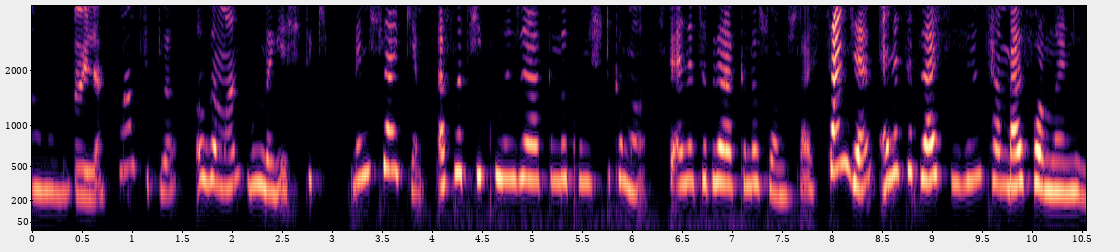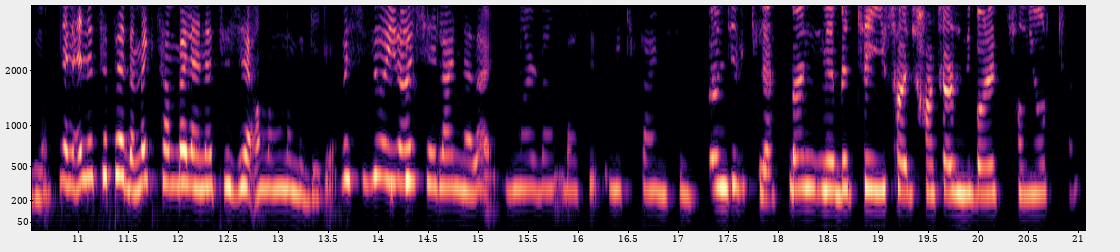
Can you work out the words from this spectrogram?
Anladım. Öyle. Mantıklı. O zaman bunu da geçtik. Demişler ki aslında T kullanıcılar hakkında konuştuk ama işte NTP'ler hakkında sormuşlar. Sence NTP'ler sizin tembel formlarınız mı? Yani NTP demek tembel NTC anlamına mı geliyor? Ve sizi ayıran şeyler neler? Bunlardan bahsetmek ister misin? Öncelikle ben MBT'yi sadece harflerden ibaret sanıyorken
